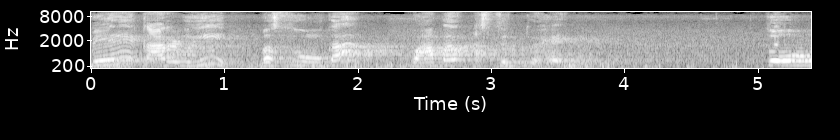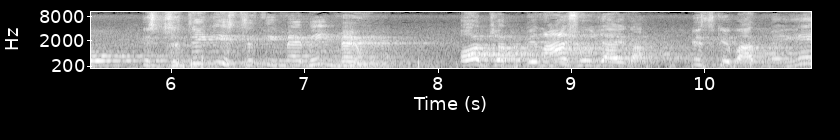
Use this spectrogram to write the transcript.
मेरे कारण ही वस्तुओं का वहाँ पर अस्तित्व है। तो स्थिति की स्थिति में भी मैं हूँ। और जब विनाश हो जाएगा, इसके बाद में ही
